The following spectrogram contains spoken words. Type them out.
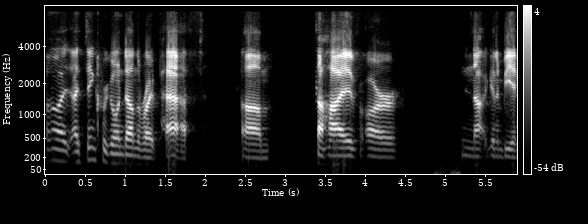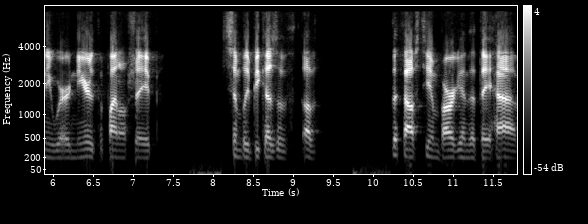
Oh, I, I think we're going down the right path. Um, the Hive are not going to be anywhere near the final shape simply because of, of the Faustian bargain that they have.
